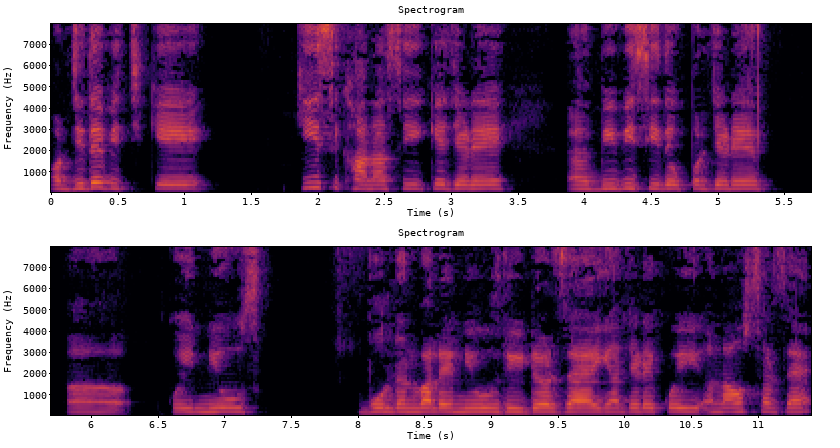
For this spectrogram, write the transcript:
ਔਰ ਜਿਹਦੇ ਵਿੱਚ ਕਿ ਕੀ ਸਿਖਾਣਾ ਸੀ ਕਿ ਜਿਹੜੇ BBC ਦੇ ਉੱਪਰ ਜਿਹੜੇ ਕੋਈ ਨਿਊਜ਼ ਬੋਲਣ ਵਾਲੇ ਨਿਊਜ਼ ਰੀਡਰਸ ਹੈ ਜਾਂ ਜਿਹੜੇ ਕੋਈ ਅਨਾਉਂਸਰਸ ਹੈ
